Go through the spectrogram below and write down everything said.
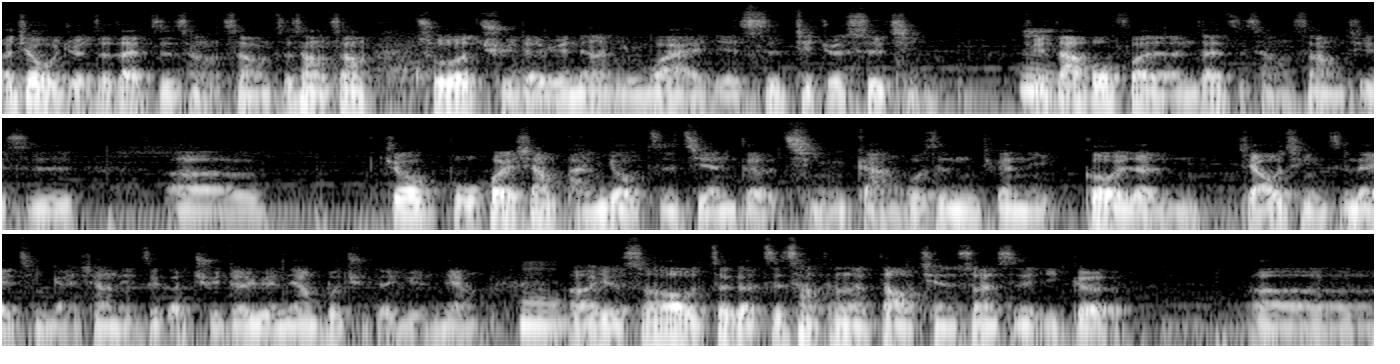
而且我觉得这在职场上，职场上除了取得原谅以外，也是解决事情。其实大部分人在职场上，其实呃。就不会像朋友之间的情感，或是你跟你个人交情之类的情感，像你这个取得原谅不取得原谅，嗯，呃，有时候这个职场上的道歉算是一个呃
